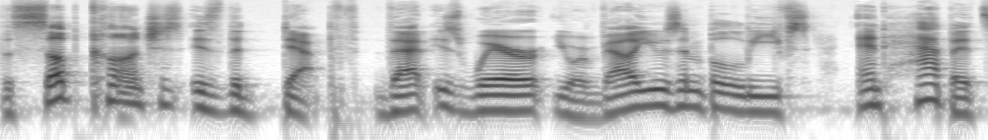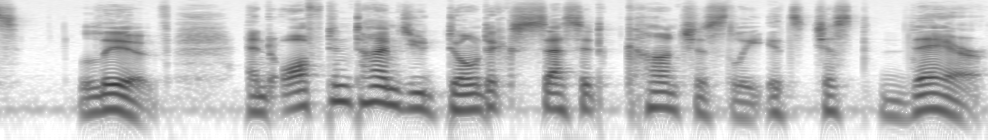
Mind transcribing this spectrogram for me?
The subconscious is the depth. That is where your values and beliefs and habits live. And oftentimes you don't access it consciously. It's just there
